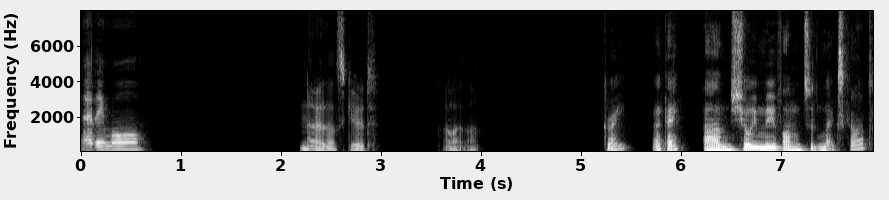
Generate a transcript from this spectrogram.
anymore. No, that's good. I like that. Great. Okay. Um, shall we move on to the next card?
